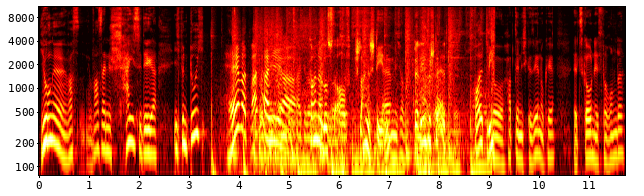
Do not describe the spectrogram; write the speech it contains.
Junge, was, was eine Scheiße, Digga. Ich bin durch. Hä, was war da hier? Keine Lust auf Schlange stehen. Ähm, ich hoffe, Berlin bestellt. Volt lieb. So, habt ihr nicht gesehen? Okay, let's go, nächste Runde.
